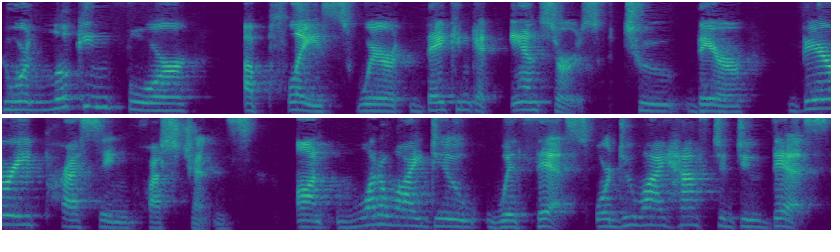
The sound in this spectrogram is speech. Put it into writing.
who are looking for a place where they can get answers to their very pressing questions on what do i do with this or do i have to do this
